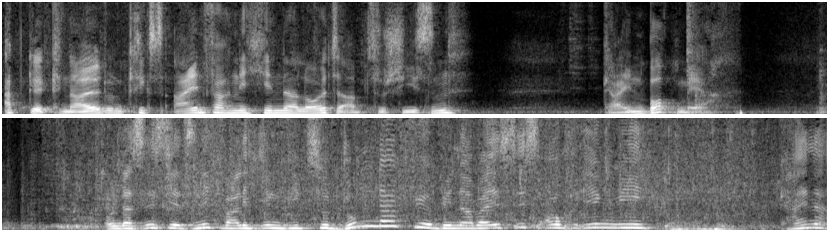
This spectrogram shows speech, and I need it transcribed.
abgeknallt und krieg's einfach nicht hin, da Leute abzuschießen. Kein Bock mehr. Und das ist jetzt nicht, weil ich irgendwie zu dumm dafür bin, aber es ist auch irgendwie. Keine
